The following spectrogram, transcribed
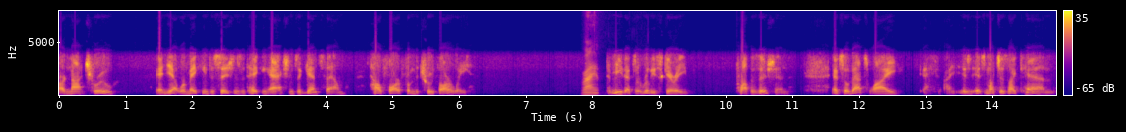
are not true, and yet we're making decisions and taking actions against them, how far from the truth are we? Right. To me, that's a really scary proposition. And so that's why, I, as, as, much as I can,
